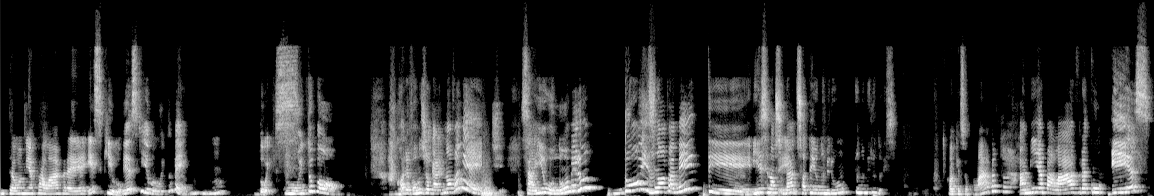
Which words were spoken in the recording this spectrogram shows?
Então, a minha palavra é esquilo. Esquilo, muito bem. Um, dois. Muito bom. Agora vamos jogar novamente. Saiu o número dois novamente. E esse nosso dado só tem o número um e o número dois. Qual que é a sua palavra? A minha palavra com es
